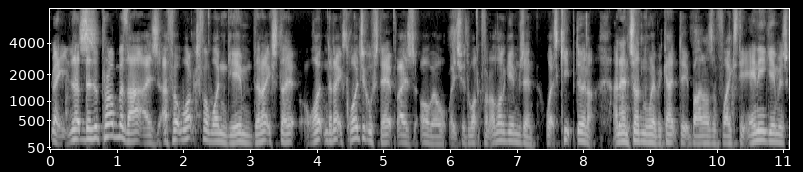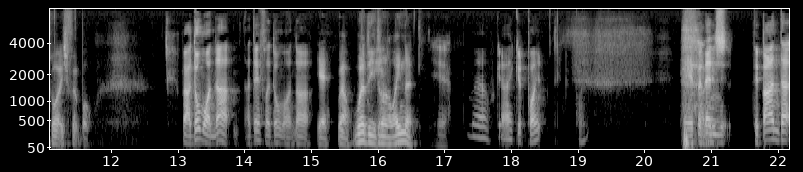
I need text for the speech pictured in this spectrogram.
Right. The, the, the problem with that is if it works for one game, the next uh, the next logical step is oh well, it should work for other games. Then let's keep doing it, and then suddenly we can't take banners and flags to any game in Scottish football. But I don't want that. I definitely don't want that. Yeah. Well, where do you draw the line then? Yeah. Well, aye, good point. Good point. Eh, but then was- they banned it.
